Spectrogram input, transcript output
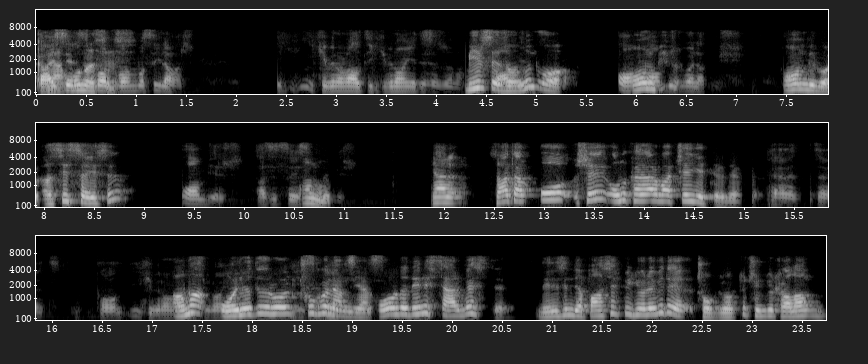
Kayseri on Spor formasıyla var. 2016-2017 sezonu. Bir sezon 11. değil mi o? 10, 11. 11 gol atmış. 11 gol. Asist sayısı 11. Asist sayısı 11. 11. yani zaten o şey onu Fenerbahçe'ye getirdi. Evet evet. O 2016 Ama 2017 oynadığı rol çok önemli yani. Orada Deniz serbestti. Deniz'in defansif bir görevi de çok yoktu. Çünkü kalan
